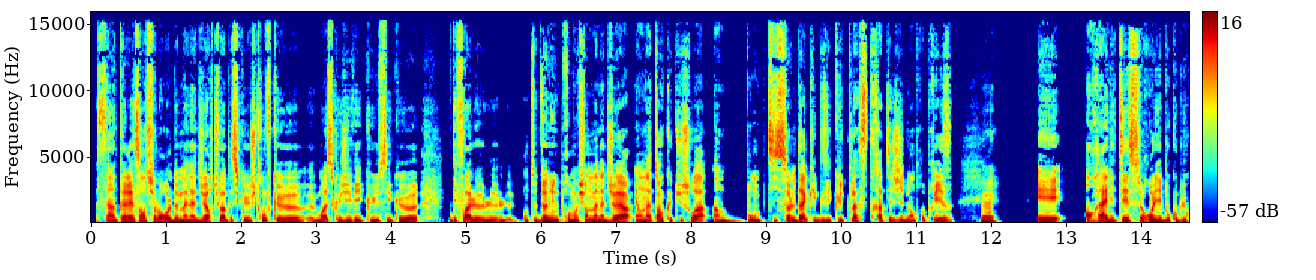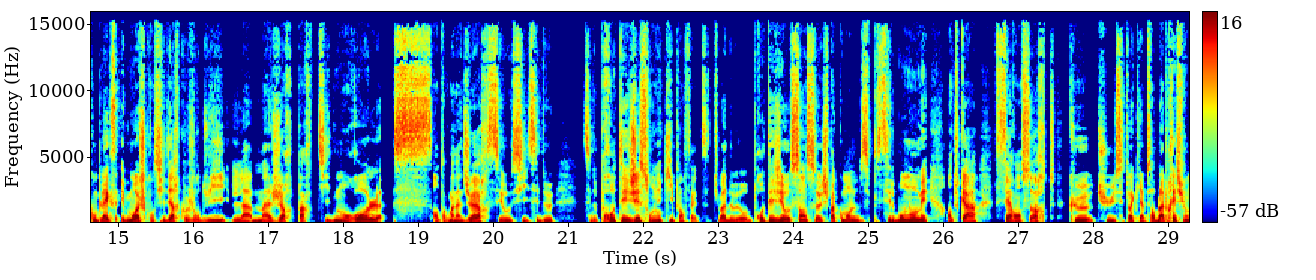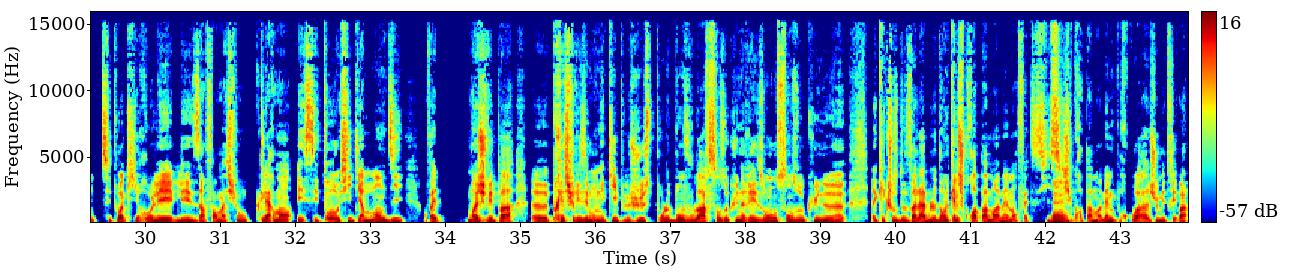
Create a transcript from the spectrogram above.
c'est intéressant sur le rôle de manager, tu vois, parce que je trouve que moi, ce que j'ai vécu, c'est que des fois, le, le, le, on te donne une promotion de manager et on attend que tu sois un bon petit soldat qui exécute la stratégie de l'entreprise. Mmh. Et en réalité, ce rôle est beaucoup plus complexe. Et moi, je considère qu'aujourd'hui, la majeure partie de mon rôle en tant que manager, c'est aussi, c'est de, c'est de protéger son équipe en fait. Tu vois, de protéger au sens, je sais pas comment c'est le bon mot, mais en tout cas, faire en sorte que tu, c'est toi qui absorbe la pression, c'est toi qui relais les informations clairement, et c'est toi aussi qui à un moment dit, en fait, moi, je vais pas euh, pressuriser mon équipe juste pour le bon vouloir, sans aucune raison, sans aucune euh, quelque chose de valable dans lequel je crois pas moi-même en fait. Si, mmh. si je crois pas moi-même, pourquoi je mettrais voilà.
